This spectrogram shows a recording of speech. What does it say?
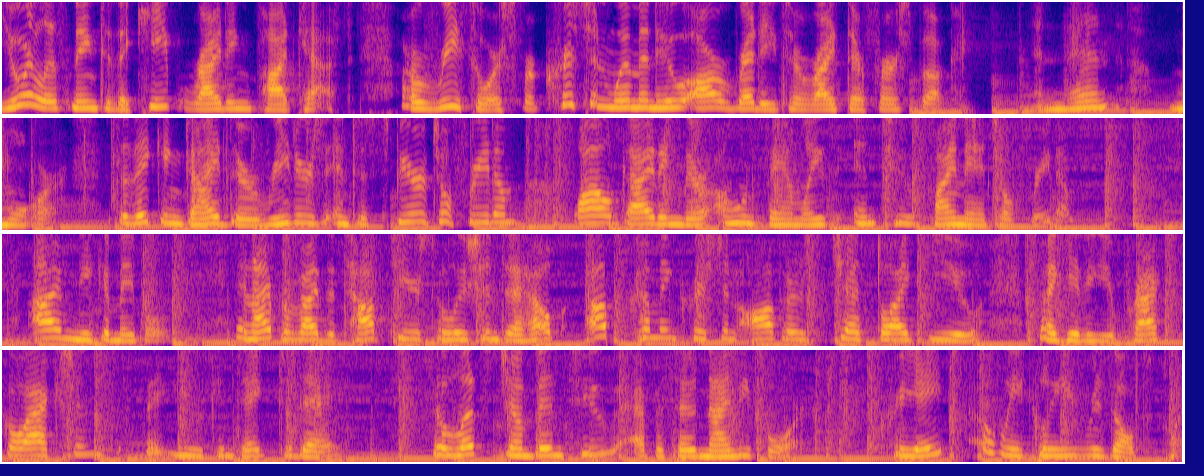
You're listening to the Keep Writing Podcast, a resource for Christian women who are ready to write their first book. And then more, so they can guide their readers into spiritual freedom while guiding their own families into financial freedom. I'm Nika Maples, and I provide the top tier solution to help upcoming Christian authors just like you by giving you practical actions that you can take today. So let's jump into episode 94 Create a Weekly Results Plan.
